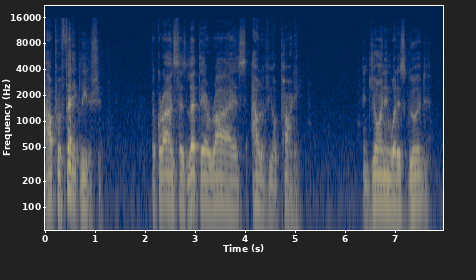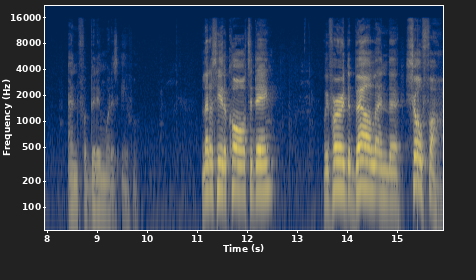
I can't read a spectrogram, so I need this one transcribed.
our prophetic leadership. The Quran says, let there rise out of your party and joining what is good and forbidding what is evil. Let us hear the call today We've heard the bell and the shofar.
